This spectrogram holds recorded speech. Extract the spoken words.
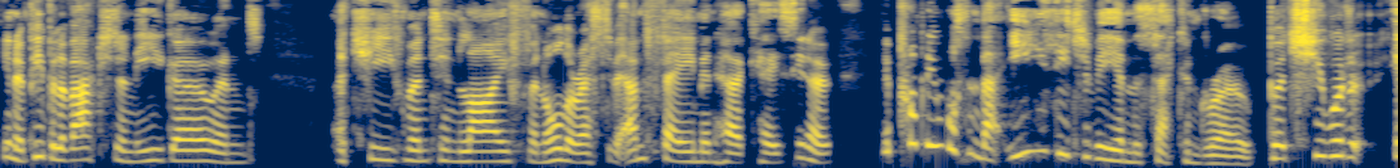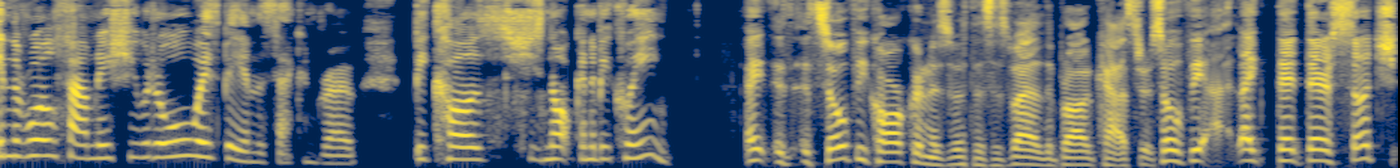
you know, people of action and ego and achievement in life and all the rest of it, and fame in her case, you know, it probably wasn't that easy to be in the second row, but she would, in the royal family, she would always be in the second row because she's not going to be queen. I, Sophie Corcoran is with us as well, the broadcaster. Sophie, like they're, they're such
